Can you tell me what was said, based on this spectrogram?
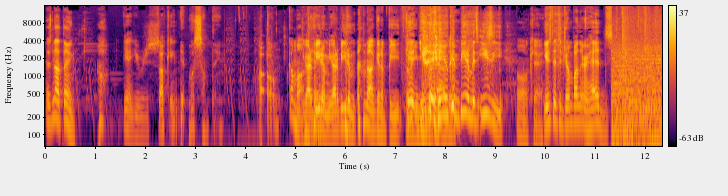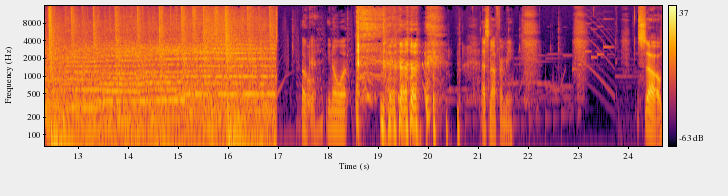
there's nothing. Oh, Yeah, you were just sucking. It was something. Uh oh. Come on, You gotta beat him. You gotta beat him. I'm not gonna beat three. Can, you, you can beat them. It's easy. Oh, okay. You just have to jump on their heads. Okay. You know what? That's not for me. So,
